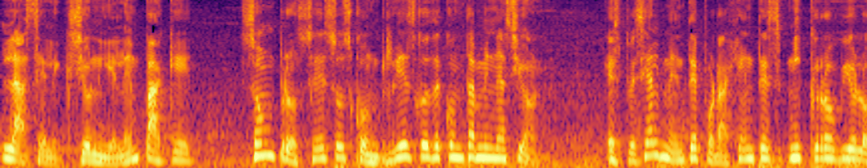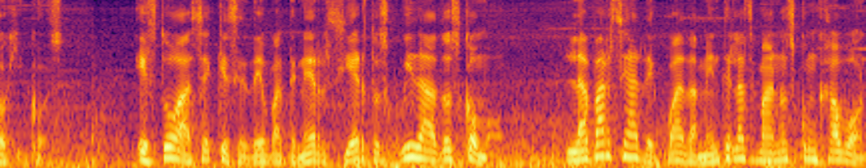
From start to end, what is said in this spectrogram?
la selección y el empaque son procesos con riesgo de contaminación, especialmente por agentes microbiológicos esto hace que se deba tener ciertos cuidados como lavarse adecuadamente las manos con jabón,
